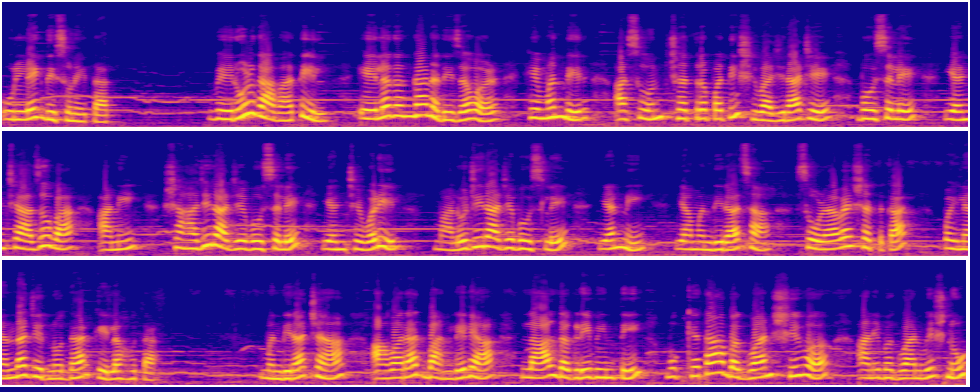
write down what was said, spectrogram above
उल्लेख दिसून येतात. वेरूळ गावातील एलगंगा नदीजवळ हे मंदिर असून छत्रपती शिवाजीराजे भोसले यांचे आजोबा आणि शहाजीराजे भोसले यांचे वडील मालोजीराजे भोसले यांनी या मंदिराचा सोळाव्या शतकात पहिल्यांदा जीर्णोद्धार केला होता. मंदिराच्या आवारात बांधलेल्या लाल दगडी भिंती मुख्यतः भगवान शिव आणि भगवान विष्णू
